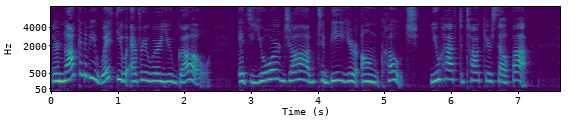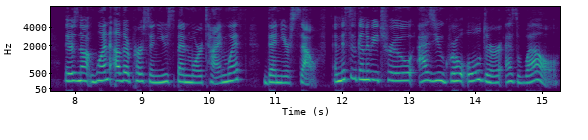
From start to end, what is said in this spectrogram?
they're not going to be with you everywhere you go. It's your job to be your own coach. You have to talk yourself up. There's not one other person you spend more time with than yourself. And this is going to be true as you grow older as well.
